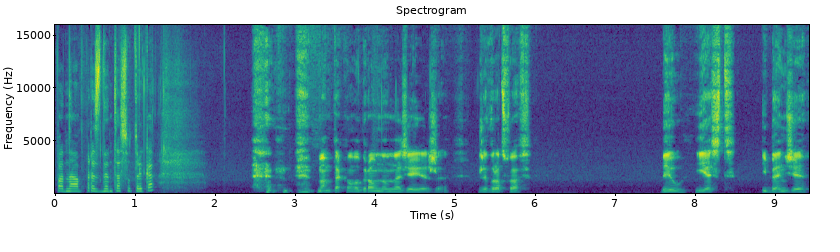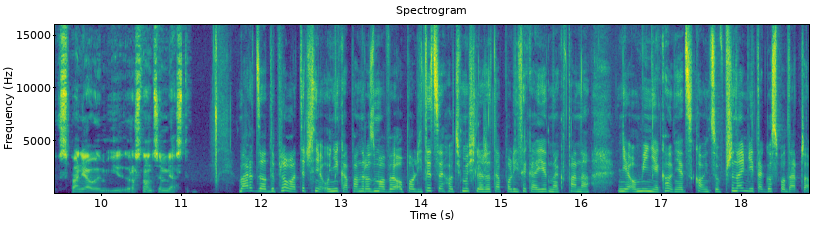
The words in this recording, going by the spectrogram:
pana prezydenta Sutryka? Mam taką ogromną nadzieję, że, że Wrocław był, jest i będzie wspaniałym i rosnącym miastem. Bardzo dyplomatycznie unika pan rozmowy o polityce, choć myślę, że ta polityka jednak pana nie ominie koniec końców, przynajmniej ta gospodarcza.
